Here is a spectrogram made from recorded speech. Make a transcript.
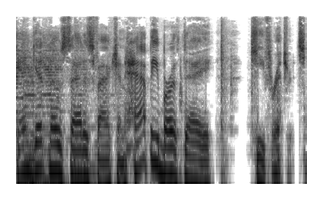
Can't get no satisfaction. Happy birthday, Keith Richards.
